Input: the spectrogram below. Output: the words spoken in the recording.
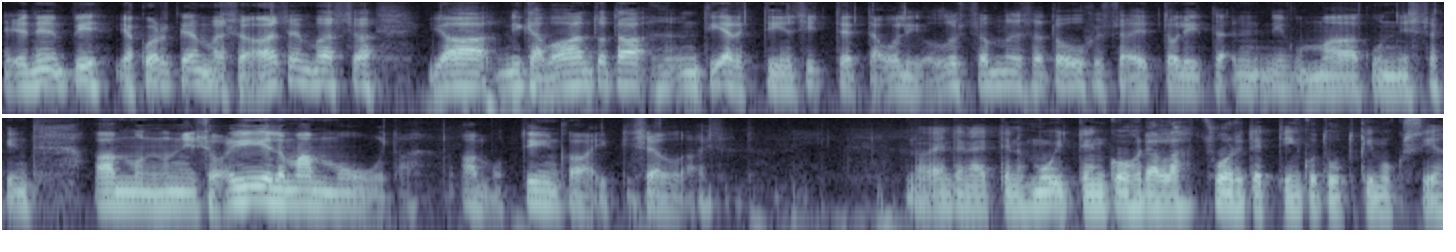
enempi ja korkeammassa asemassa. Ja mikä vain tuota tiedettiin sitten että oli ollut semmoisessa touhussa että oli niin kuin maakunnissakin ammunut niin se oli ilman muuta. Ammuttiin kaikki sellaiset. No entä näiden muiden kohdalla? Suoritettiinko tutkimuksia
